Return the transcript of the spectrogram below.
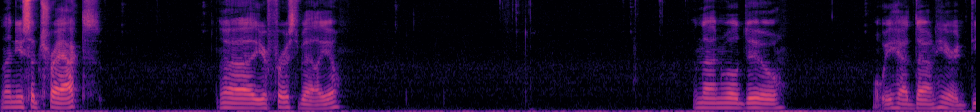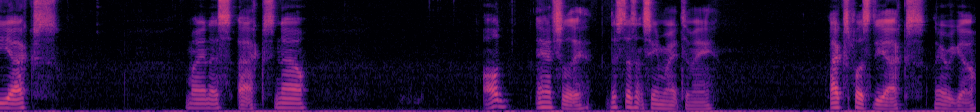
then you subtract uh, your first value. And then we'll do what we had down here, dx minus x. Now, I'll actually, this doesn't seem right to me. x plus dx, there we go.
